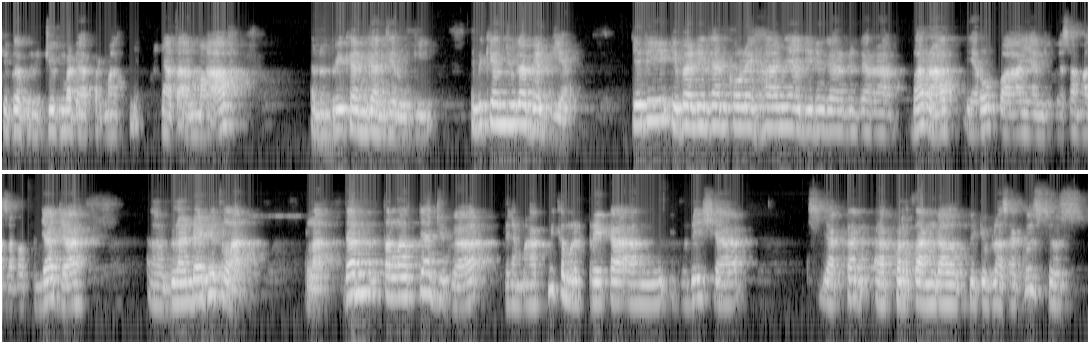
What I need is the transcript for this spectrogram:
juga berujung pada pernyataan maaf dan memberikan ganti rugi. Demikian juga Belgia. Jadi dibandingkan kolehanya di negara-negara Barat, Eropa yang juga sama-sama penjajah, uh, Belanda ini telat. telat. Dan telatnya juga dengan mengakui kemerdekaan Indonesia sejak uh, per tanggal 17 Agustus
